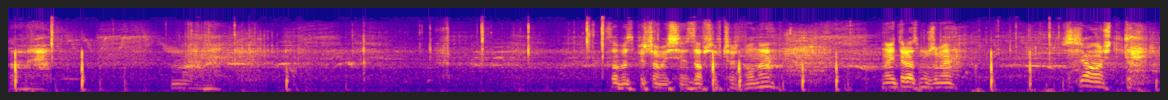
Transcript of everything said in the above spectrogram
Dobra. Mamy. Zabezpieczamy się zawsze w czerwone. No i teraz możemy siąść tutaj.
